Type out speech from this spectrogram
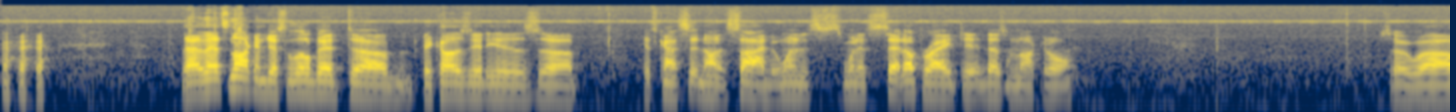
that's knocking just a little bit uh, because it is uh, it's kind of sitting on its side but when it's when it's set upright it doesn't knock at all. So uh,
